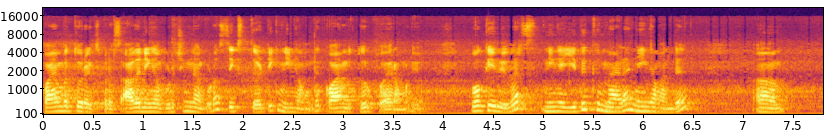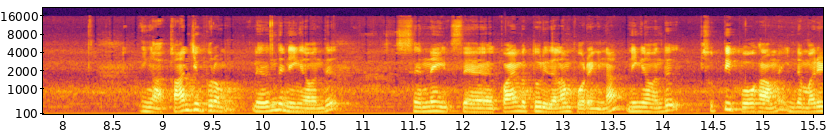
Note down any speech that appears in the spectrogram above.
Coimbatore express. அதை நீங்கள் பிடிச்சிங்கன்னா கூட சிக்ஸ் தேர்ட்டிக்கு நீங்கள் வந்து கோயம்புத்தூர் போயிட முடியும். ஓகே விவர்ஸ் நீங்கள் இதுக்கு மேலே நீங்கள் வந்து நீங்கள் காஞ்சிபுரம்லேருந்து நீங்கள் வந்து சென்னை செ- கோயம்புத்தூர் இதெல்லாம் போகிறீங்கன்னா நீங்கள் வந்து சுற்றி போகாமல் இந்த மாதிரி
